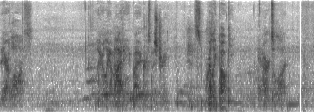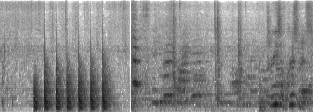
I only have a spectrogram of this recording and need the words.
Their loss. Literally, I'm hiding by a Christmas tree. It's really pokey. It hurts a lot. Trees of Christmas.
